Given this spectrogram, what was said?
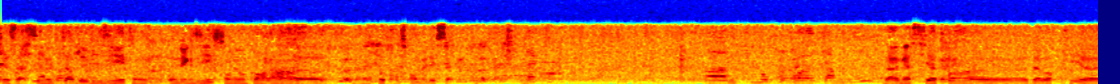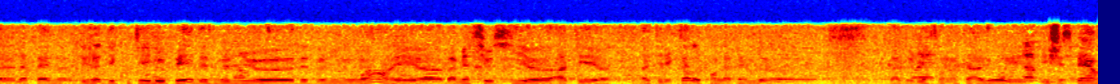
c'est ça, c'est notre carte de visite, on, on existe, on est encore là, euh, il faut transformer l'essai. D'accord. Un petit mot pour euh, terminer Bah, merci à toi euh, d'avoir pris euh, la peine déjà d'écouter l'EP, d'être venu, d'être venu nous voir et bah, merci aussi à, tes, à tes lecteurs de prendre la peine de, bah, de lire son interview et, j'espère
